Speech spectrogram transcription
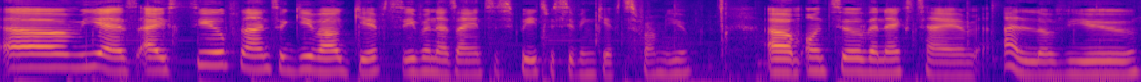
Um, yes, I still plan to give out gifts, even as I anticipate receiving gifts from you. Um, until the next time, I love you.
